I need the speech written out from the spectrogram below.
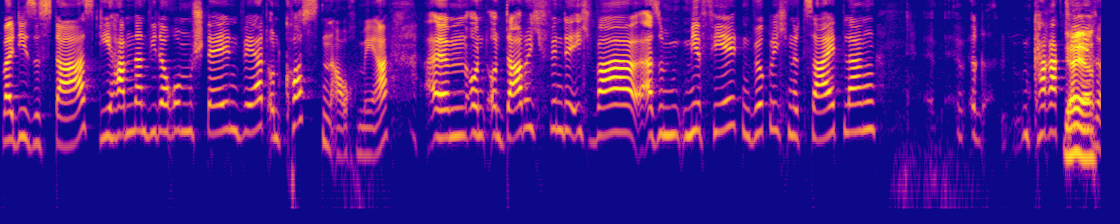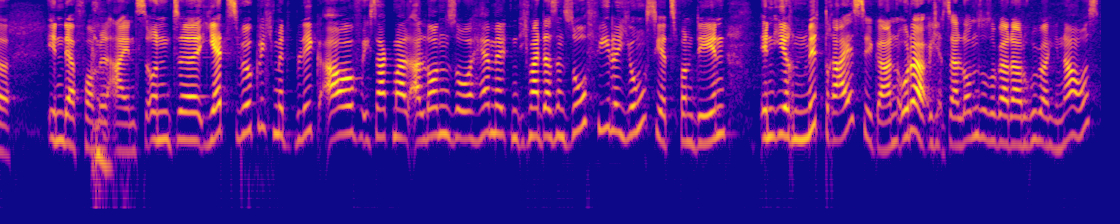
weil diese Stars, die haben dann wiederum einen Stellenwert und kosten auch mehr. Ähm, und, und dadurch finde ich, war, also mir fehlten wirklich eine Zeit lang Charaktere. Ja, ja. In der Formel 1. Und äh, jetzt wirklich mit Blick auf, ich sag mal, Alonso, Hamilton, ich meine, da sind so viele Jungs jetzt von denen in ihren Mit-30ern oder jetzt Alonso sogar darüber hinaus,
